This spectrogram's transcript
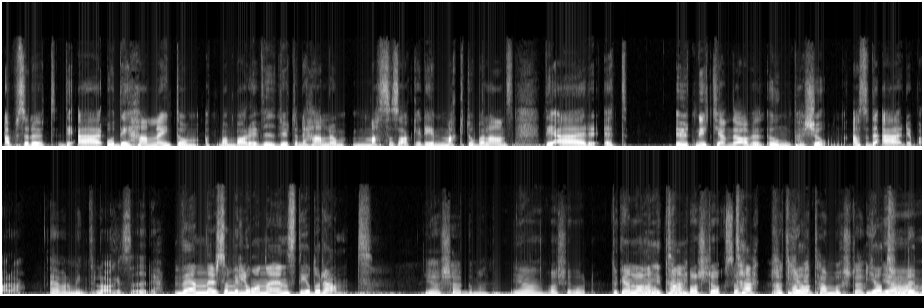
absolut, det är, och det handlar inte om att man bara är vidrig utan det handlar om massa saker. Det är en maktobalans, det är ett utnyttjande av en ung person. Alltså det är det bara. Även om inte lagen säger det. Vänner som vill låna en deodorant. Ja kör gumman. Ja, varsågod. Du kan låna Ja, min tack. tandborste också. Tack. Ja, ta jag, min tandborste. jag Ja, trodde,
